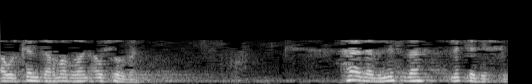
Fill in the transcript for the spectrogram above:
أو الكندر مضغا أو شربا. هذا بالنسبة للتجشم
